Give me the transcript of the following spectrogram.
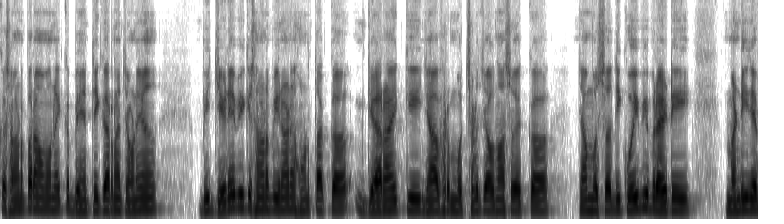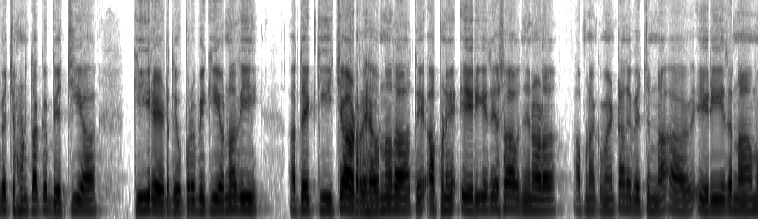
ਕਿਸਾਨ ਭਰਾਵਾਂ ਨੂੰ ਇੱਕ ਬੇਨਤੀ ਕਰਨਾ ਚਾਹੁੰਦੇ ਹਾਂ ਵੀ ਜਿਹੜੇ ਵੀ ਕਿਸਾਨ ਵੀਰਾਂ ਨੇ ਹੁਣ ਤੱਕ 1121 ਜਾਂ ਫਿਰ ਮੁੱਛੜ 1401 ਜਾਂ ਮੁੱਛਲ ਦੀ ਕੋਈ ਵੀ ਵੈਰਾਈਟੀ ਮੰਡੀ ਦੇ ਵਿੱਚ ਹੁਣ ਤੱਕ ਵੇਚੀ ਆ, ਕੀ ਰੇਟ ਦੇ ਉੱਪਰ ਵਿਕੀ ਉਹਨਾਂ ਦੀ ਅਤੇ ਕੀ ਝਾੜ ਰਿਹਾ ਉਹਨਾਂ ਦਾ ਤੇ ਆਪਣੇ ਏਰੀਏ ਦੇ ਹਿਸਾਬ ਦੇ ਨਾਲ ਆਪਣਾ ਕਮੈਂਟਾਂ ਦੇ ਵਿੱਚ ਏਰੀਏ ਦਾ ਨਾਮ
